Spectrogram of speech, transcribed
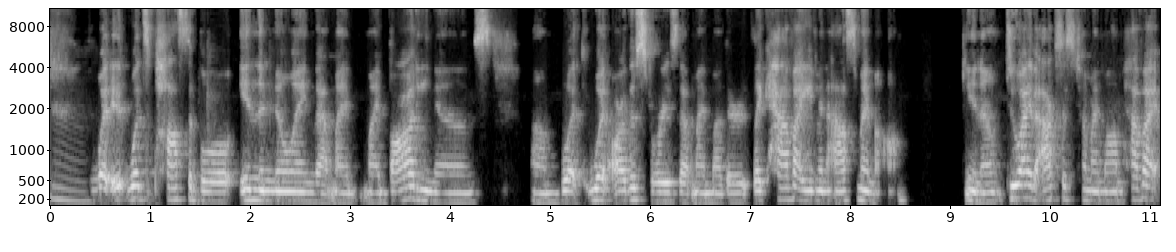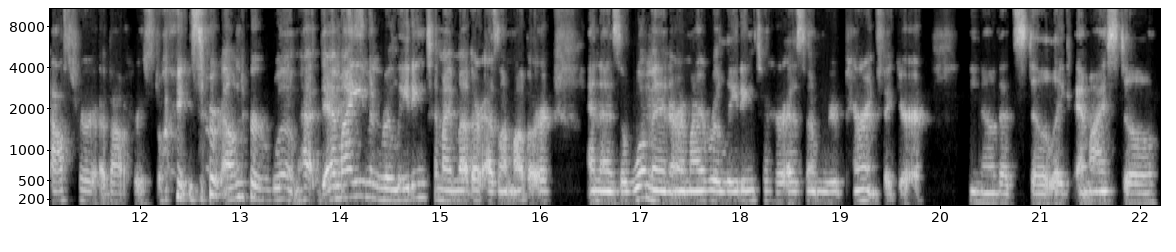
Mm. what it, what's possible in the knowing that my my body knows um, what what are the stories that my mother like have i even asked my mom? You know do i have access to my mom? Have i asked her about her stories around her womb? Am i even relating to my mother as a mother and as a woman or am i relating to her as some weird parent figure? You know that's still like am i still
